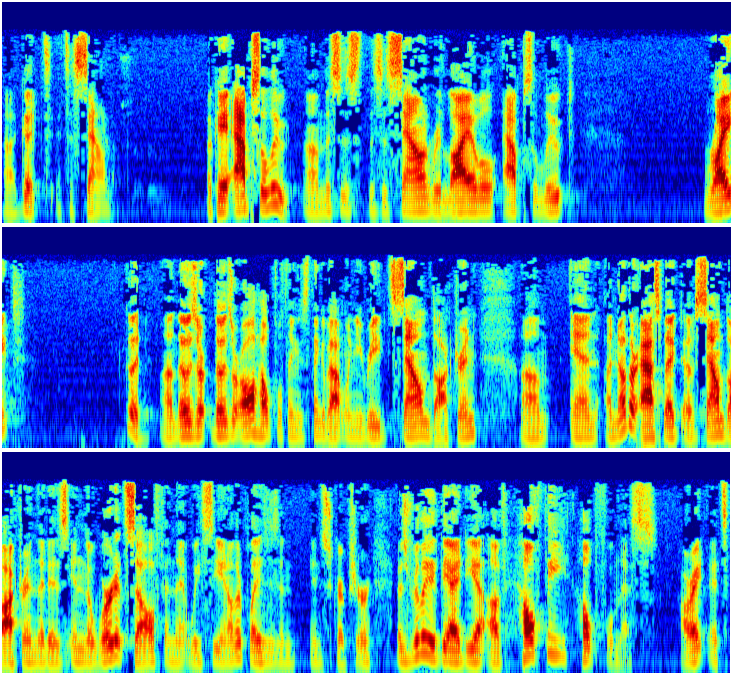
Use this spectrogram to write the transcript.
Uh, good, it's, it's, a sound. Okay, absolute. Um, this is this is sound, reliable, absolute, right. Good. Uh, those are those are all helpful things to think about when you read sound doctrine. Um, and another aspect of sound doctrine that is in the Word itself and that we see in other places in, in Scripture is really the idea of healthy helpfulness. All right? It's,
